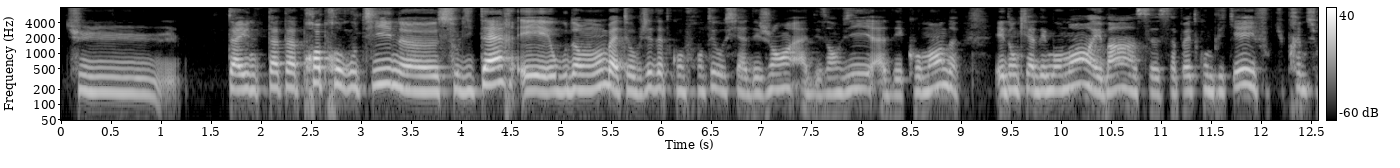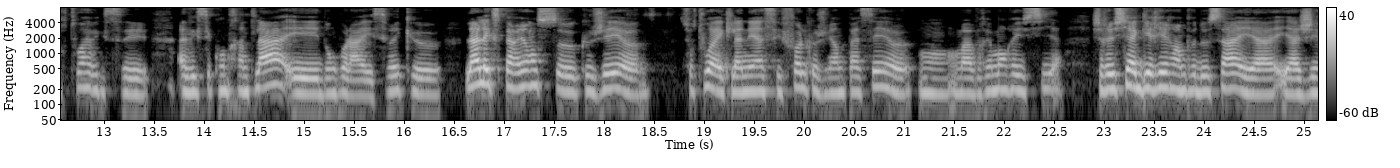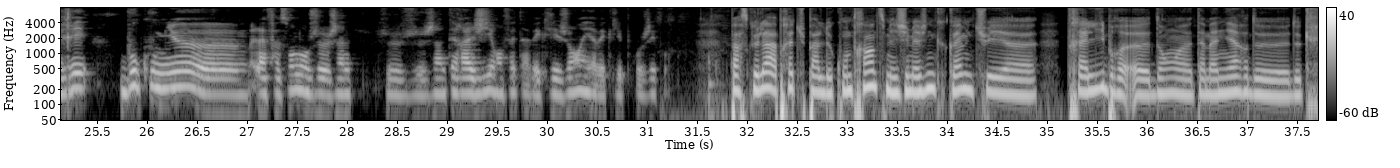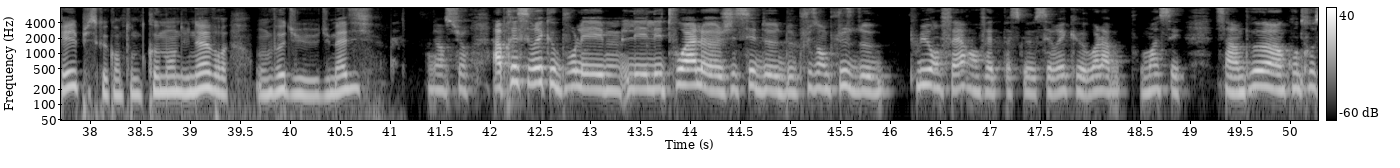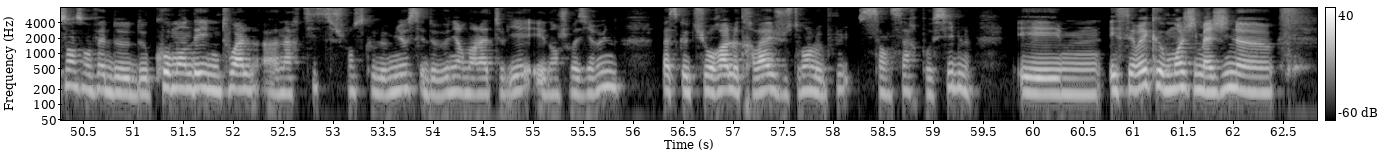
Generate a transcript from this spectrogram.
tu as, une, ta propre routine euh, solitaire et au bout d'un moment, bah, tu es obligé d'être confronté aussi à des gens, à des envies, à des commandes. Et donc, il y a des moments, et eh ben, ça, peut être compliqué. Il faut que tu prennes sur toi avec ces, avec ces contraintes-là. Et donc, voilà. Et c'est vrai que là, l'expérience euh, que j'ai, euh, surtout avec l'année assez folle que je viens de passer, euh, on, m'a vraiment réussi. J'ai réussi à guérir un peu de ça et à, gérer beaucoup mieux euh, la façon dont j'interagis en fait avec les gens et avec les projets. Parce que là, après, tu parles de contraintes, mais j'imagine que quand même tu es euh, très libre dans ta manière de, créer, puisque quand on te commande une œuvre, on veut du, du Madi. Bien sûr. Après, c'est vrai que pour les, les, toiles, j'essaie de, de, plus en plus de plus en faire en fait parce que c'est vrai que voilà pour moi c'est c'est un peu un contresens en fait de, de, commander une toile à un artiste. Je pense que le mieux c'est de venir dans l'atelier et d'en choisir une parce que tu auras le travail justement le plus sincère possible. Et, et c'est vrai que moi j'imagine euh,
